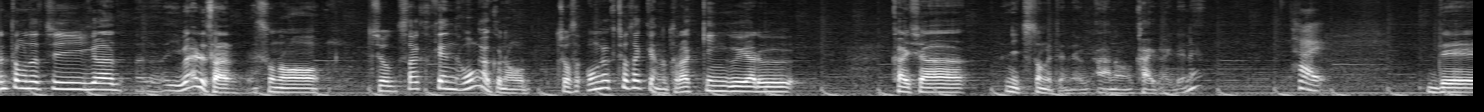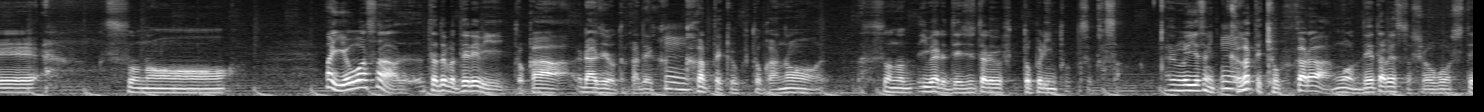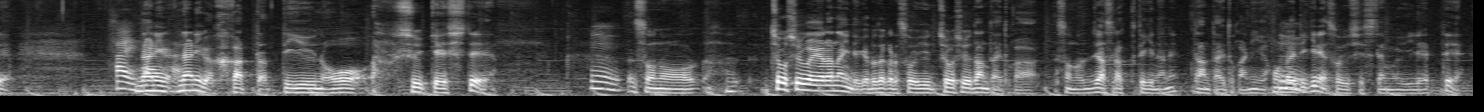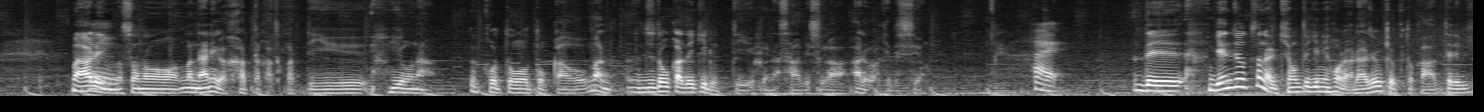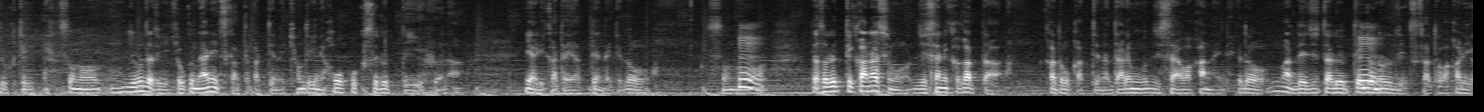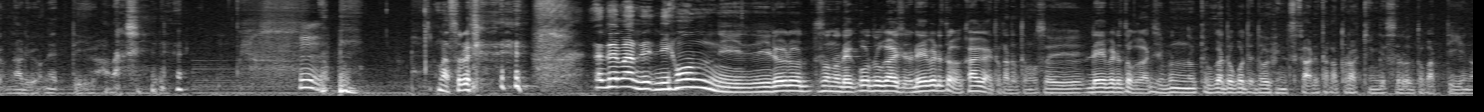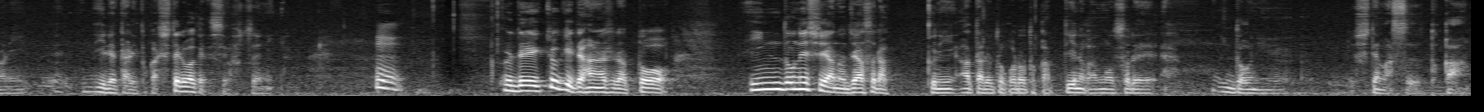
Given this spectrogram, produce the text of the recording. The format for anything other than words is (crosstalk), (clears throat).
俺の友達がいわゆるさその著作権音楽の著作音楽著作権のトラッキングやる会社に勤めてんだよ。あの海外でね。はい。でそのまあ要はさ例えばテレビとかラジオとかでか,、うん。かかった曲とかのそのいわゆるデジタルフットプリントっていうかさ。要するにかかった曲からもうデータベースと照合して、はいはい何はい。何がかかったっていうのを集計してうん。その徴収はやらないんだけどだからそういう徴収団体とかそのジャスラック的なね団体とかに本来的にはそういうシステムを入れて、まあ、ある意味その、まあ、何がかかったかとかっていうようなこととかを、まあ、自動化できるっていう風なサービスがあるわけですよ。はいで現状っていうのは基本的にほらラジオ局とかテレビ局ってその自分たちが曲何使ったかっていうのを基本的に報告するっていう風なやり方やってんだけどその、うんだそれって必ずしも実際にかかったかどうかっていうのは誰も実際は分かんないんだけど、まあ、デジタルテクノロジー使うと分かるようになるよねっていう話ね。(laughs) まあそれで (laughs) でまあに日本にいろいろそのレコード会社レーベルとか海外とかだともそういうレーベルとかが自分の曲がどこでどういうふうに使われたかトラッキングするとかっていうのに入れたりとかしてるわけですよ普通に。うん。で今日聞いた話だとインドネシアのジャスラックに当たるところとかっていうのがもうそれ導入してますとか。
